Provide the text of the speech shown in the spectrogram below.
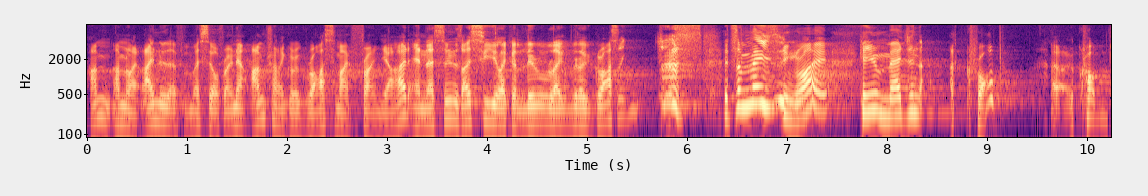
I'm, I'm like, I know that for myself right now. I'm trying to grow grass in my front yard, and as soon as I see like a little like bit of grass, like yes, it's amazing, right? Can you imagine a crop? A crop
